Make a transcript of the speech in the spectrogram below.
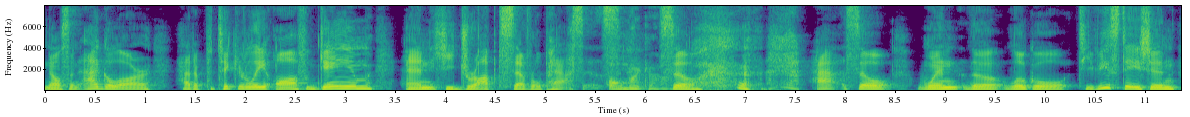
Nelson Agholor, had a particularly off game and he dropped several passes. Oh my god. So, so when the local TV station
